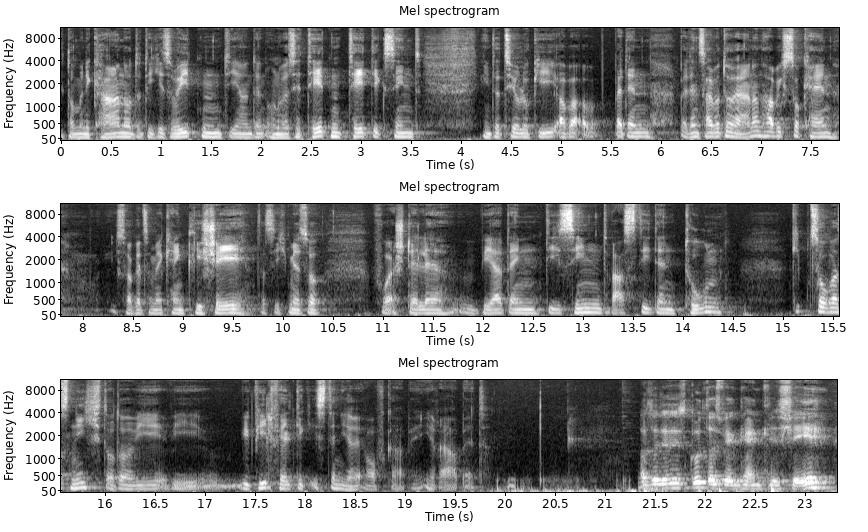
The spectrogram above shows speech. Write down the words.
die Dominikaner oder die Jesuiten, die an den Universitäten tätig sind in der Theologie. Aber bei den, bei den Salvatorianern habe ich so kein, ich sage jetzt einmal kein Klischee, dass ich mir so vorstelle, wer denn die sind, was die denn tun. Gibt sowas nicht oder wie, wie, wie vielfältig ist denn Ihre Aufgabe, Ihre Arbeit? Also das ist gut, dass wir in kein Klischee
